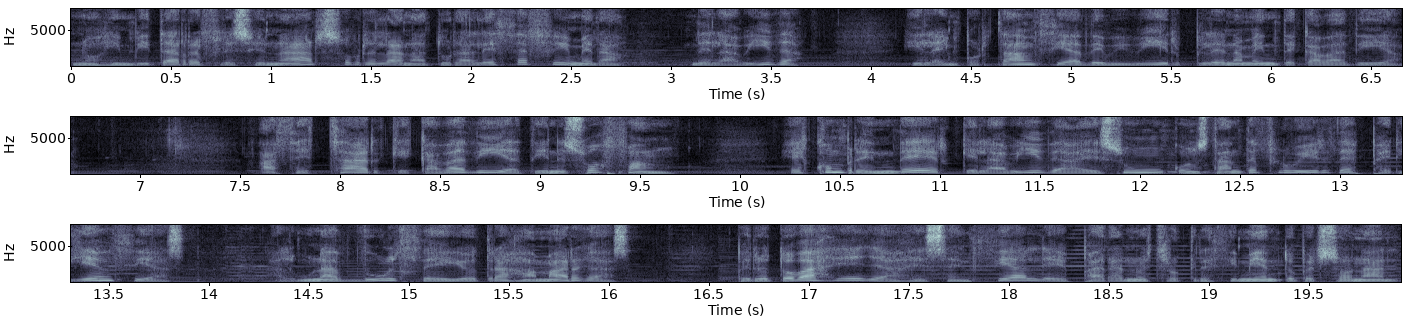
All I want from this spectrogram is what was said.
nos invita a reflexionar sobre la naturaleza efímera de la vida y la importancia de vivir plenamente cada día. Aceptar que cada día tiene su afán es comprender que la vida es un constante fluir de experiencias, algunas dulces y otras amargas, pero todas ellas esenciales para nuestro crecimiento personal.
